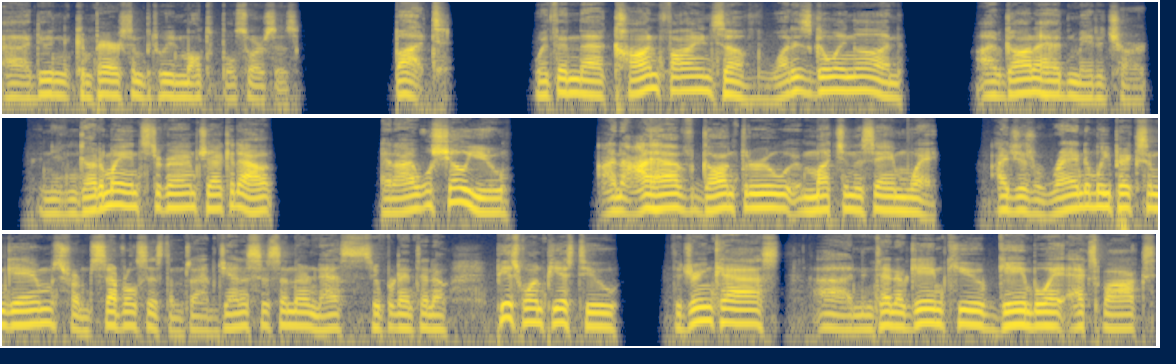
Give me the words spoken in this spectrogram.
uh, doing a comparison between multiple sources. But within the confines of what is going on, I've gone ahead and made a chart. And you can go to my Instagram, check it out, and I will show you. And I have gone through much in the same way. I just randomly pick some games from several systems. I have Genesis in there, NES, Super Nintendo, PS1, PS2, the Dreamcast, uh, Nintendo GameCube, Game Boy, Xbox,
